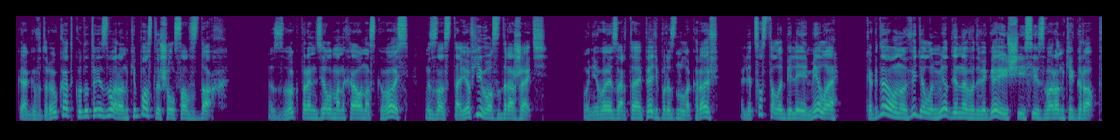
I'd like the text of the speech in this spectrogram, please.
Как вдруг откуда-то из воронки послышался вздох. Звук пронзил Манхау насквозь, заставив его задрожать. У него изо рта опять брызнула кровь, лицо стало белее мела, когда он увидел медленно выдвигающийся из воронки гроб.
